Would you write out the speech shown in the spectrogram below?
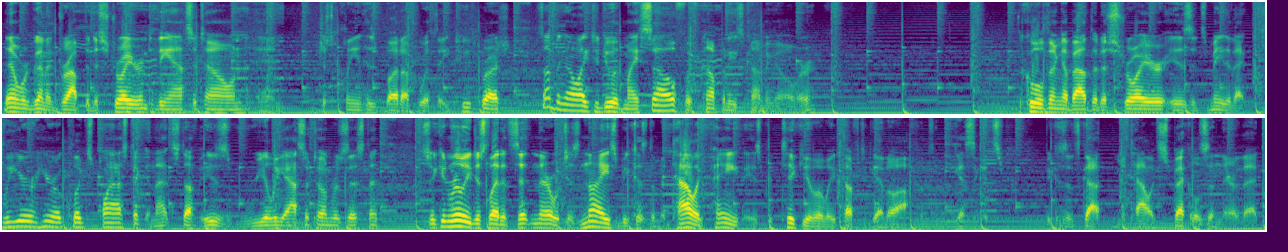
Then we're going to drop the destroyer into the acetone and just clean his butt up with a toothbrush. Something I like to do with myself if company's coming over. Cool thing about the Destroyer is it's made of that clear HeroClix plastic, and that stuff is really acetone resistant. So you can really just let it sit in there, which is nice because the metallic paint is particularly tough to get off. I'm guessing it's because it's got metallic speckles in there that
